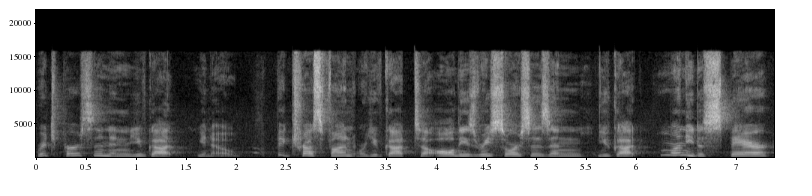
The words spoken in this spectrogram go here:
rich person and you've got you know a big trust fund or you've got uh, all these resources and you've got money to spare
